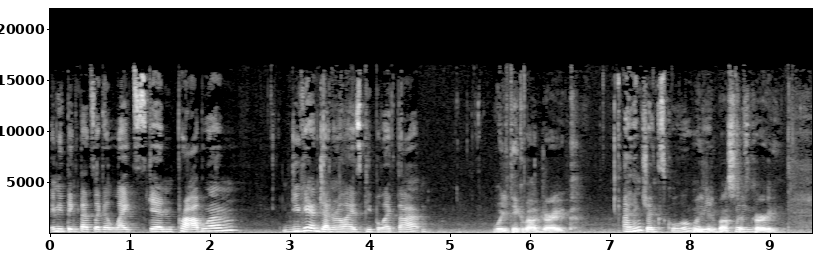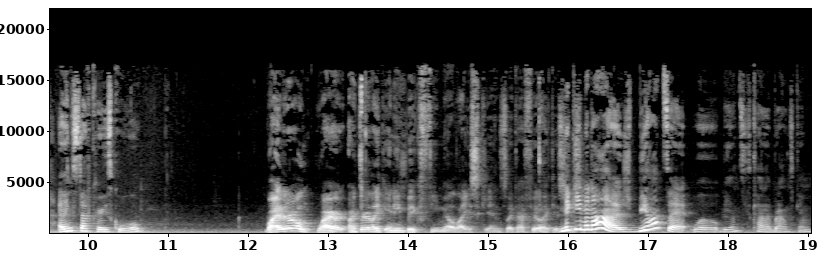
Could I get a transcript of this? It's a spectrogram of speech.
and you think that's like a light skin problem, you can't generalize people like that. What do you think about Drake? I think Drake's cool. What do you think about what Steph Curry? I think Steph Curry's cool. Why are there all? Why are, aren't there like any big female light skins? Like I feel like it's Nicki just- Minaj, Beyonce. Well, Beyonce's kind of brown skin.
